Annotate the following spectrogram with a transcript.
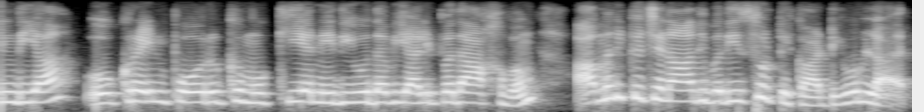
இந்தியா உக்ரைன் போருக்கு முக்கிய நிதியுதவி அளிப்பதாகவும் அமெரிக்க ஜனாதிபதி சுட்டிக்காட்டியுள்ளார்.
